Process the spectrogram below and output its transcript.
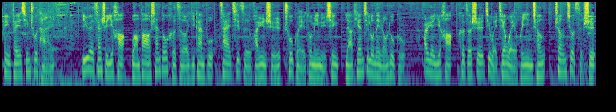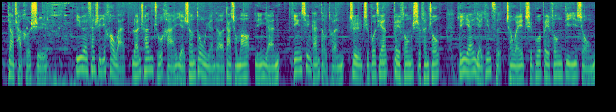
并非新出台。一月三十一号，网曝山东菏泽一干部在妻子怀孕时出轨多名女性，聊天记录内容露骨。二月一号，菏泽市纪委监委回应称，正就此事调查核实。一月三十一号晚，栾川竹海野生动物园的大熊猫林岩因性感抖臀至直播间被封十分钟，林岩也因此成为直播被封第一熊。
